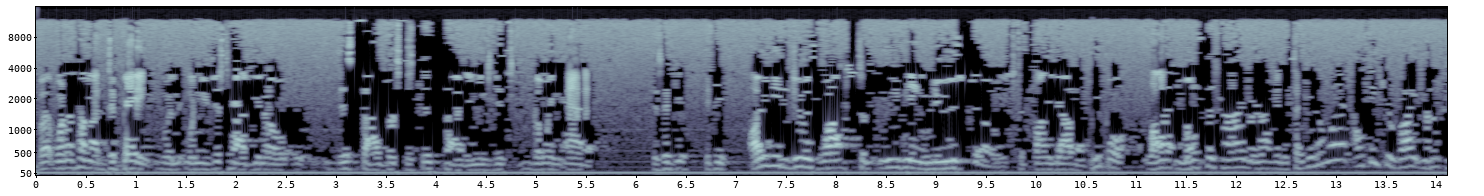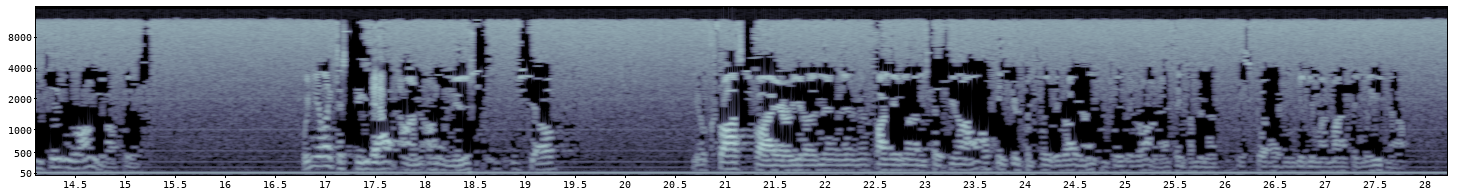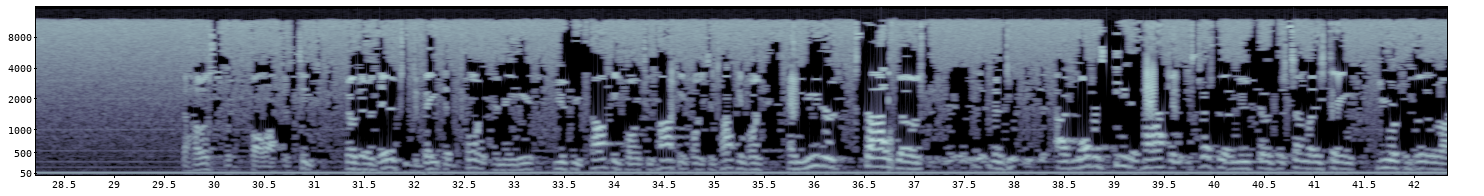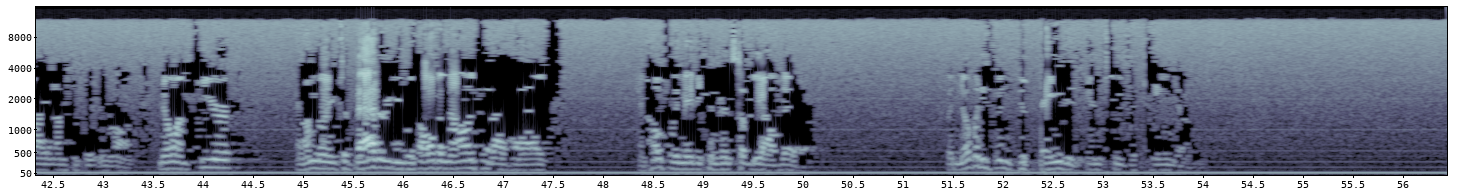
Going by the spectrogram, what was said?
But when I'm talking about debate, when, when you just have, you know, this side versus this side and you're just going at it. Because if you, if you, all you need to do is watch some evening news shows to find out that people, a lot of, most of the time, are not going to say, you know what, I think you're right and I'm completely wrong about this. Wouldn't you like to see that on, on a news show? You know, crossfire, you know, and then, and then finally one of them says, you know, I think you're completely right and I'm completely wrong. I think I'm going to just go ahead and give you my mind and leave now the host would fall off his seat. So they're there to debate that point, and they use these talking points and talking points and talking points, and neither side goes, I've never seen it happen, especially on news shows, where somebody's saying, you are completely right and I'm completely wrong. No, I'm here, and I'm going to batter you with all the knowledge that I have, and hopefully maybe convince somebody out there. But nobody's been debated into the kingdom.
